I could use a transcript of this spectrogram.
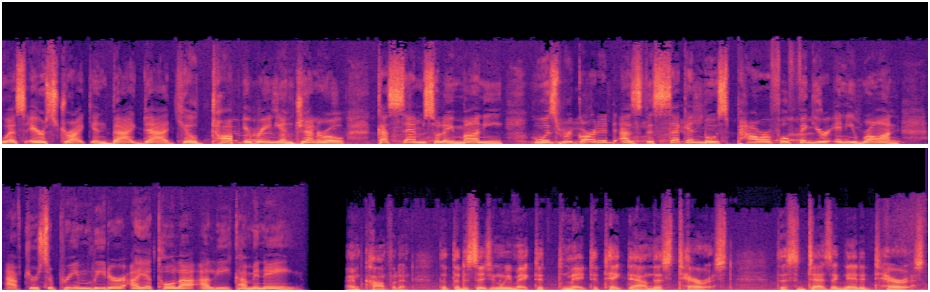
U.S. airstrike in Baghdad killed top Iranian general Qasem Soleimani, who was regarded as the second most powerful figure in Iran after Supreme Leader Ayatollah Ali Khamenei. I'm confident that the decision we make to, made to take down this terrorist, this designated terrorist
